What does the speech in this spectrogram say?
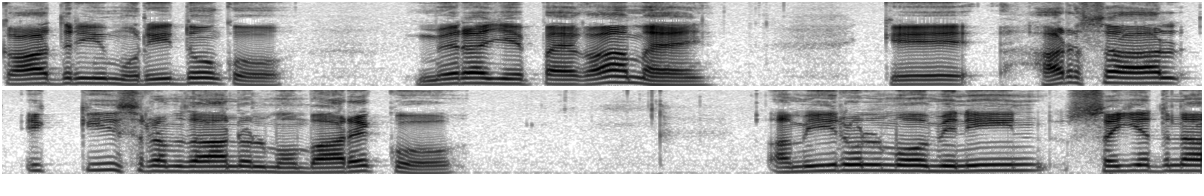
कादरी मुरीदों को मेरा ये पैगाम है कि हर साल 21 रमज़ानमबारक को अमीरमिन सैदना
